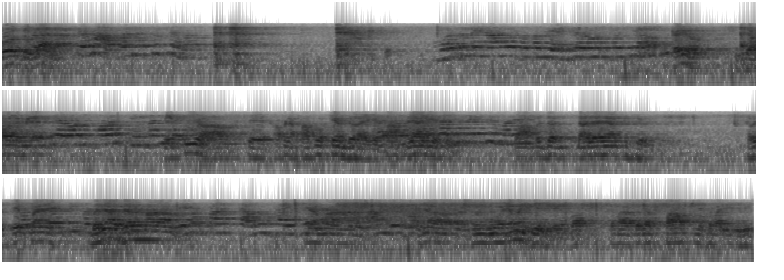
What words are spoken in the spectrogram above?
ગો ઢોલાના કયો? જાઓ તમે. એ આપણા પાપો કેમ ધોવાય કે પાપ જાય પાપ તો આ બધો દાદાએ આપી દીધું. હવે એક પાસે બધા ધર્મ એમાં એમ જ છે કે તમારા બધા પાપ ને તમારી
